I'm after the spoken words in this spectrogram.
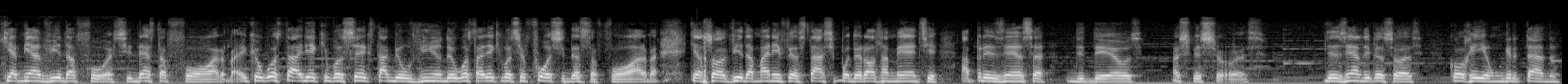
que a minha vida fosse desta forma, e que eu gostaria que você que está me ouvindo, eu gostaria que você fosse dessa forma, que a sua vida manifestasse poderosamente a presença de Deus nas pessoas. Dezenas de pessoas corriam gritando,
